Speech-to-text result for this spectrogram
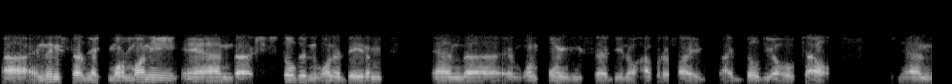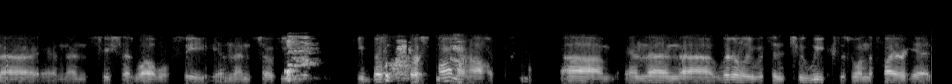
Uh, and then he started making more money, and uh, she still didn't want to date him. And uh, at one point, he said, you know, how about if I I build you a hotel? And uh, and then she said, well, we'll see. And then so he he built the first Palmer house, um, and then uh, literally within two weeks is when the fire hit,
